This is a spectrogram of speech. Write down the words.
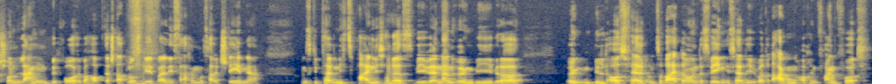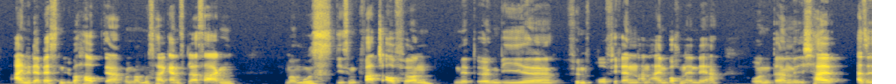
schon lang bevor überhaupt der Start losgeht, weil die Sache muss halt stehen, ja. Und es gibt halt nichts Peinlicheres, mhm. wie wenn dann irgendwie wieder irgendein Bild ausfällt und so weiter. Und deswegen ist ja die Übertragung auch in Frankfurt eine der besten überhaupt, ja. Und man muss halt ganz klar sagen, man muss diesen Quatsch aufhören mit irgendwie äh, fünf Profirennen an einem Wochenende, ja. Und ähm, ich halt, also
